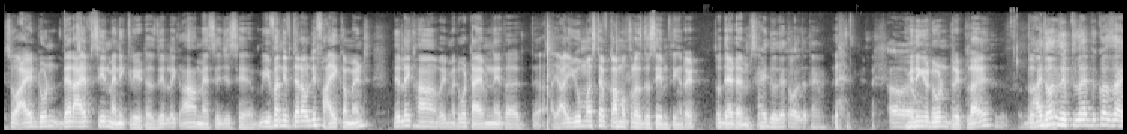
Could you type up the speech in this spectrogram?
So I don't there I have seen many creators. They're like, ah, messages here. Even if there are only five comments, they're like, ha, bhai, mere ko time nahi tha. You must have come across the same thing, right? So that I'm saying. I do that all the time. uh, Meaning you don't reply? Don't I don't reply because I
